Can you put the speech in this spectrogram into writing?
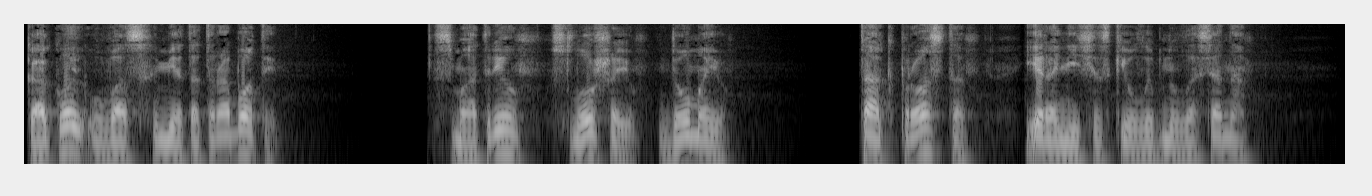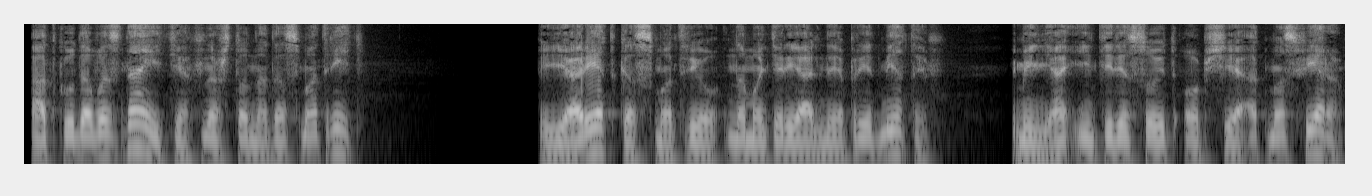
«Какой у вас метод работы?» «Смотрю, слушаю, думаю». «Так просто?» — иронически улыбнулась она. «Откуда вы знаете, на что надо смотреть?» «Я редко смотрю на материальные предметы. Меня интересует общая атмосфера».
